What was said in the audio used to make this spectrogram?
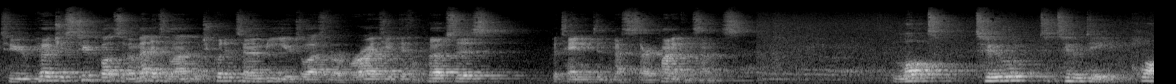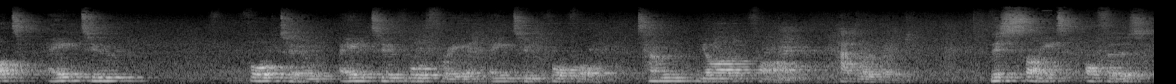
to purchase two plots of amenity land which could in turn be utilised for a variety of different purposes pertaining to the necessary planning consents. Lot 2 to 2D, plot A242, A243 and A244, Town Yard Farm, Hadlow Road. This site offers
